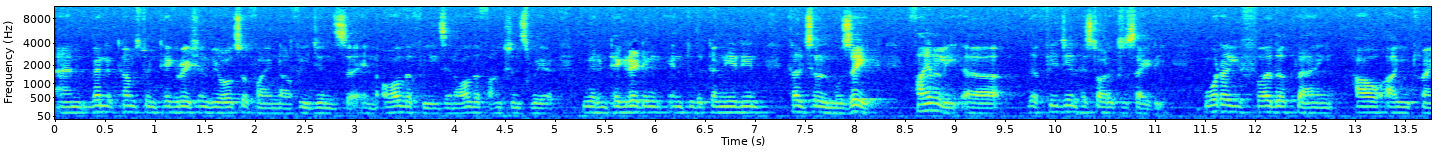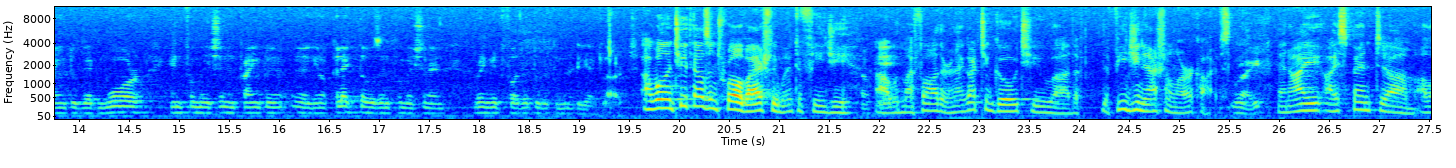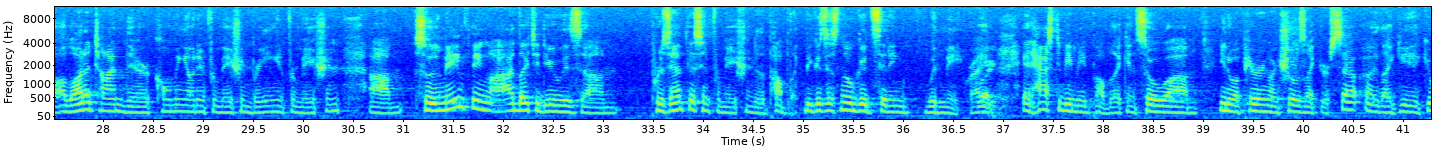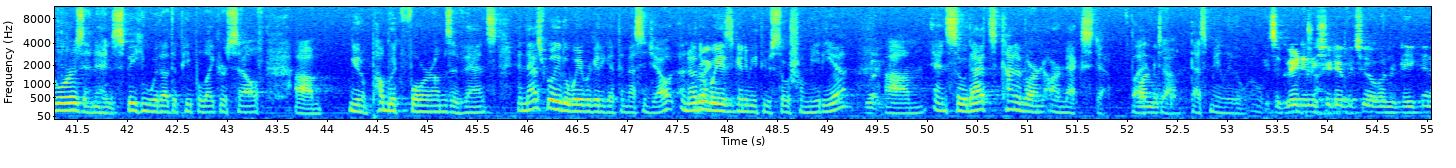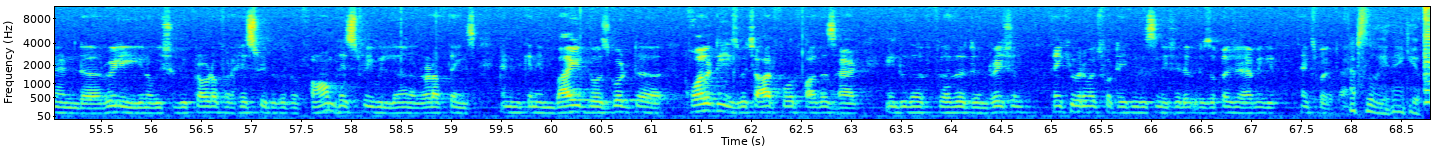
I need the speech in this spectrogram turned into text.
And when it comes to integration, we also find now Fijians uh, in all the fields, in all the functions where we are integrating into the Canadian cultural mosaic. Finally, uh, the Fijian Historic Society. What are you further planning? How are you trying to get more information and trying to uh, you know collect those information and bring it further to the community at large? Uh, well, in 2012, I actually went to Fiji uh, with my father, and I got to go to uh, the, the Fiji National Archives. Right. And I, I spent um, a, a lot of time there combing out information, bringing information. Um, so the main thing I'd like to do is um, present this information to the public because it's no good sitting with me, right? Right. It has to be made public. And so, um, you know, appearing on shows like yourself, uh, like yours, and, and speaking with other people like yourself. Um, you know, public forums, events, and that's really the way we're going to get the message out. Another Right. way is going to be through social media, Right. um, and so that's kind of our, our next step. But uh, that's mainly the. It's a great initiative which you are going to take in, and uh, really, you know, we should be proud of our history because from history we learn a lot of things, and we can imbibe those good uh, qualities which our forefathers had into the further generation. Thank you very much for taking this initiative. It was a pleasure having you. Thanks for your time. Absolutely, thank you.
